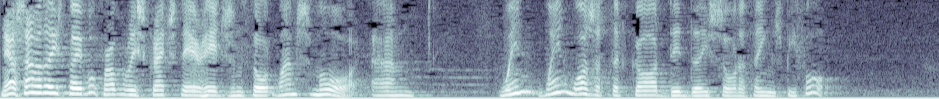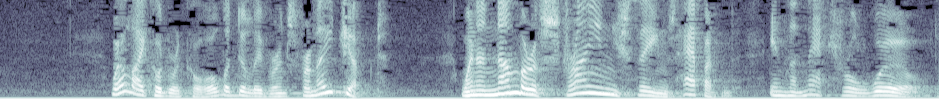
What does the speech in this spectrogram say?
Now, some of these people probably scratched their heads and thought once more, um, when, when was it that God did these sort of things before? Well, they could recall the deliverance from Egypt, when a number of strange things happened in the natural world.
